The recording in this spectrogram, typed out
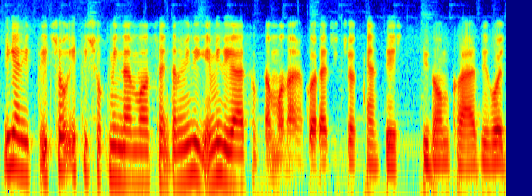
Igen, itt, itt, sok, itt is sok minden van, szerintem mindig, én mindig el szoktam mondani, amikor a rezsicsökkentést tudom kvázi, hogy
